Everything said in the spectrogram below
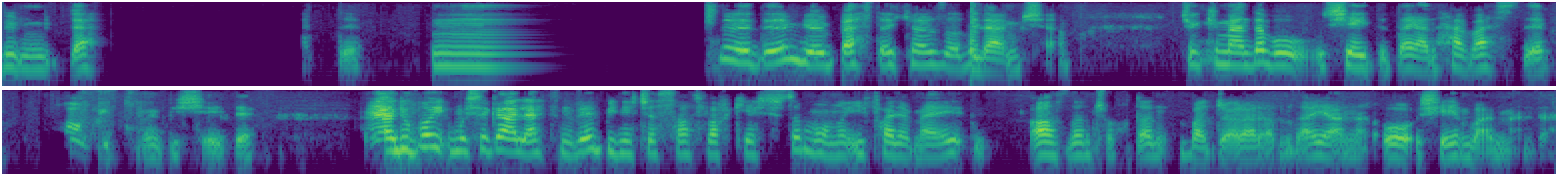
bir müddətdir. Nə deyim, görə bəstəkar zad eləmişəm. Çünki məndə bu şeydir də, yəni həvəsdir. Hobbi kimi bir şeydir. Yəni bu musiqi alətində bir neçə saat vaxt keçirsəm onu ifa eləməyi azdan çoxdan bacararam da. Yəni o şeyim var məndə.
